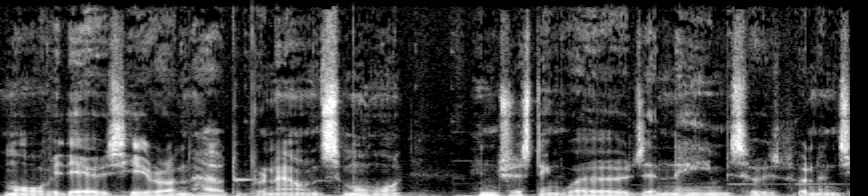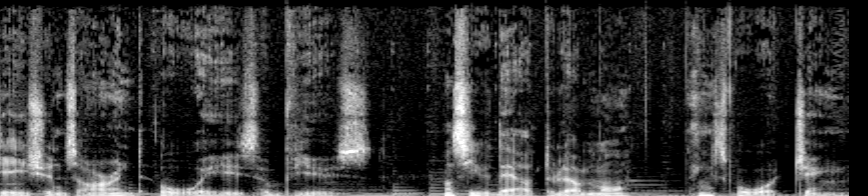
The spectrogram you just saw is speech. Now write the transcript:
More videos here on how to pronounce more interesting words and names whose pronunciations aren't always obvious. I'll see you there to learn more. Thanks for watching.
